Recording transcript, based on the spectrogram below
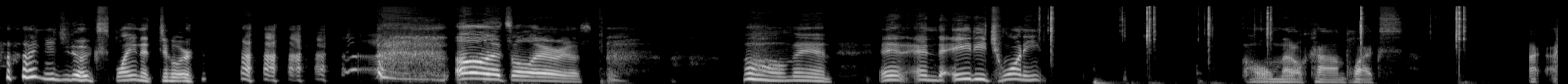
I need you to explain it to her. oh, that's hilarious. Oh man. And and the AD20 whole metal complex. I,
